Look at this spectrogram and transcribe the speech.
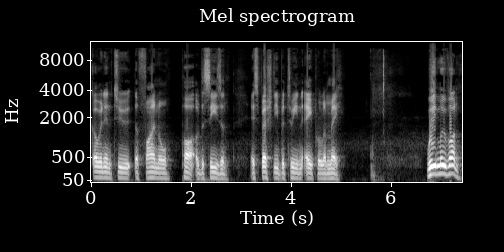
going into the final part of the season, especially between April and May. We move on.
